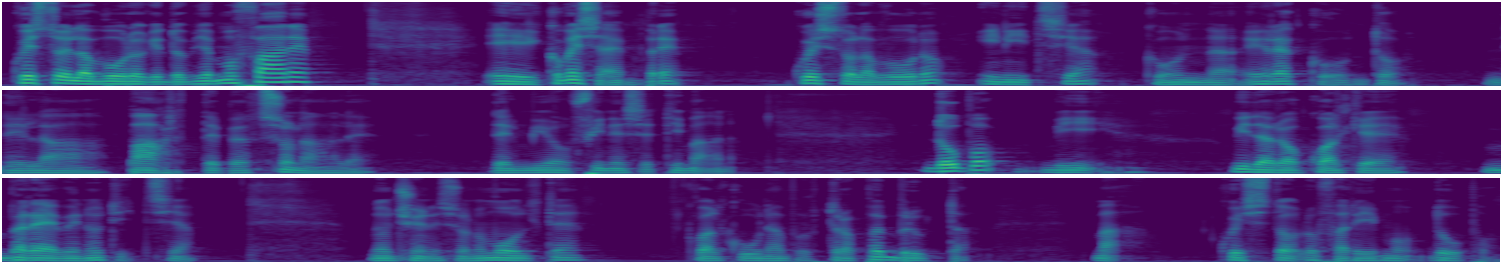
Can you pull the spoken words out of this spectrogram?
questo è il lavoro che dobbiamo fare e come sempre questo lavoro inizia con il racconto della parte personale del mio fine settimana. Dopo vi, vi darò qualche breve notizia. Non ce ne sono molte, qualcuna purtroppo è brutta, ma questo lo faremo dopo.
